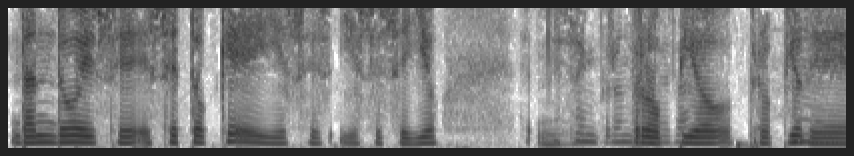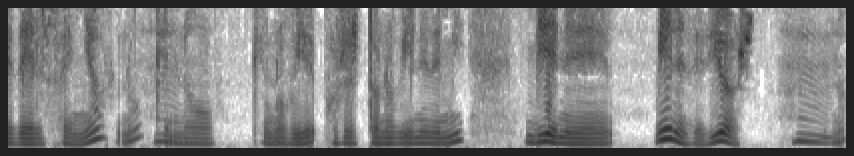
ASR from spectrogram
dando ese, ese toque y ese, y ese sello mm, propio propio de, mm. del Señor, ¿no? Que no que no pues esto no viene de mí, viene viene de Dios, ¿no?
